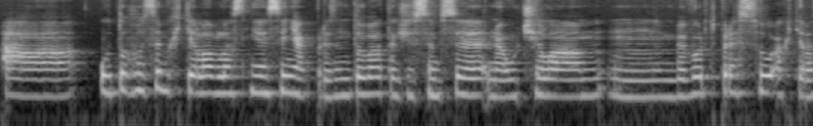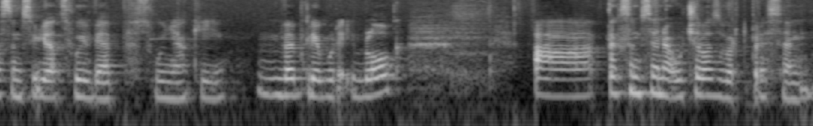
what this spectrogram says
a u toho jsem chtěla vlastně se nějak prezentovat, takže jsem se naučila mm, ve WordPressu a chtěla jsem si udělat svůj web, svůj nějaký web, kde bude i blog. A tak jsem se naučila s WordPressem.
